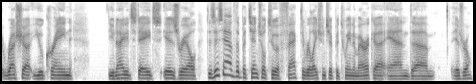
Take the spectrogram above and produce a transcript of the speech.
Russia, Ukraine the United States, Israel. Does this have the potential to affect the relationship between America and um, Israel?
